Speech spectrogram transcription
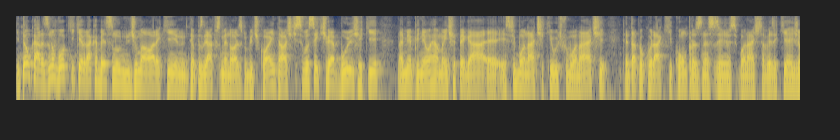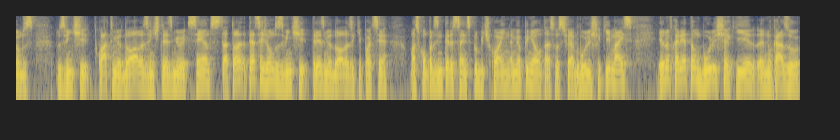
Então, caras, eu não vou aqui quebrar a cabeça no, de uma hora aqui em tempos gráficos menores para o Bitcoin, então acho que se você tiver bullish aqui, na minha opinião, realmente é pegar é, esse Fibonacci aqui, o último Fibonacci, tentar procurar aqui compras nessas regiões Fibonacci, talvez aqui a região dos, dos 24 mil dólares, 23.800, até essa região dos 23 mil dólares aqui pode ser umas compras interessantes para o Bitcoin, na minha opinião, tá? Se você tiver bullish aqui, mas eu não ficaria tão bullish aqui, no caso,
